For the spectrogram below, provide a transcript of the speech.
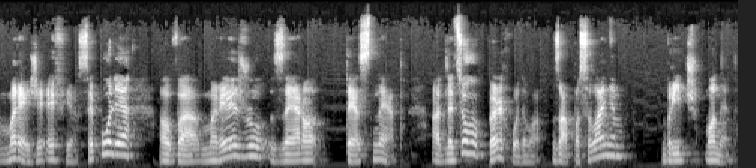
мережі Ефір Sepolia в мережу Zero Testnet. А для цього переходимо за посиланням Bridge монет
